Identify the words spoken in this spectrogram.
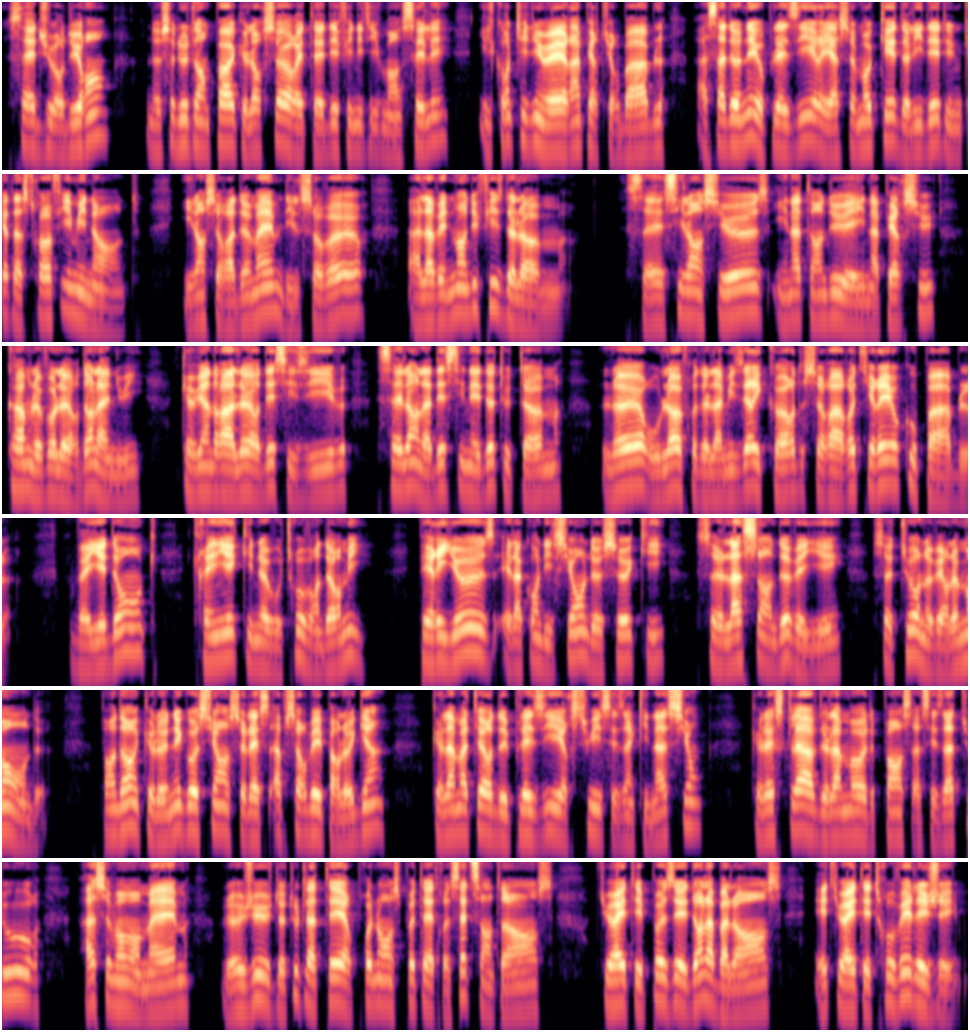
Sept jours durant, ne se doutant pas que leur sort était définitivement scellé, ils continuèrent imperturbables à s'adonner au plaisir et à se moquer de l'idée d'une catastrophe imminente. Il en sera de même, dit le Sauveur, à l'avènement du Fils de l'homme. C'est silencieuse, inattendue et inaperçue, comme le voleur dans la nuit, que viendra l'heure décisive, scellant la destinée de tout homme, l'heure où l'offre de la miséricorde sera retirée au coupable. Veillez donc, craignez qu'il ne vous trouve endormi. Périlleuse est la condition de ceux qui, se lassant de veiller, se tournent vers le monde. Pendant que le négociant se laisse absorber par le gain, que l'amateur de plaisir suit ses inclinations, que l'esclave de la mode pense à ses atours, à ce moment même, le juge de toute la terre prononce peut-être cette sentence Tu as été pesé dans la balance, et tu as été trouvé léger.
